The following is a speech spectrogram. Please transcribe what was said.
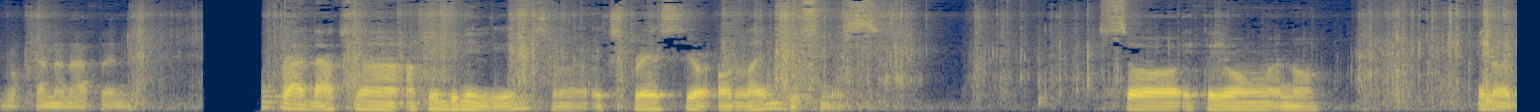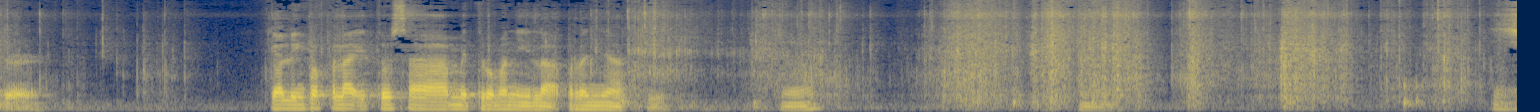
Buksan na natin products na aking binili sa Express Your Online Business. So, ito yung ano, in order. Galing pa pala ito sa Metro Manila, Paranaque. No? Hmm. G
